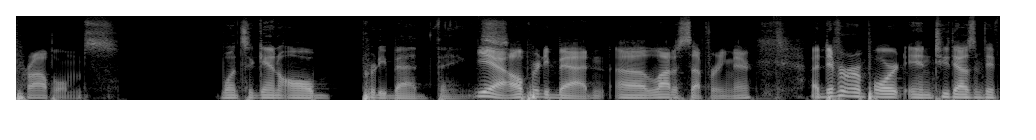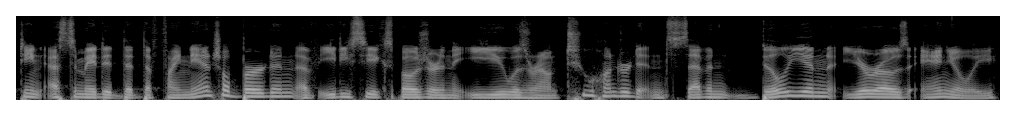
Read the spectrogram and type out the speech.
problems. Once again, all pretty bad things. Yeah, all pretty bad. Uh, a lot of suffering there. A different report in 2015 estimated that the financial burden of EDC exposure in the EU was around 207 billion euros annually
